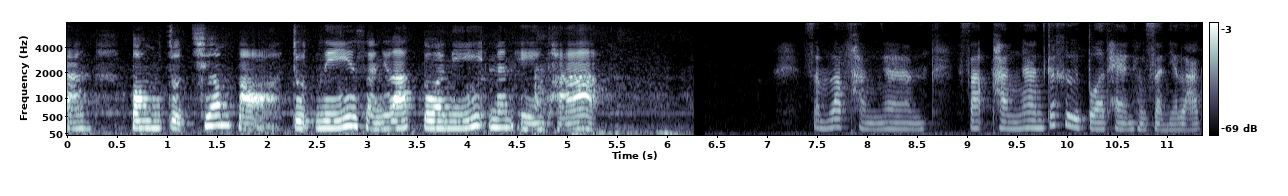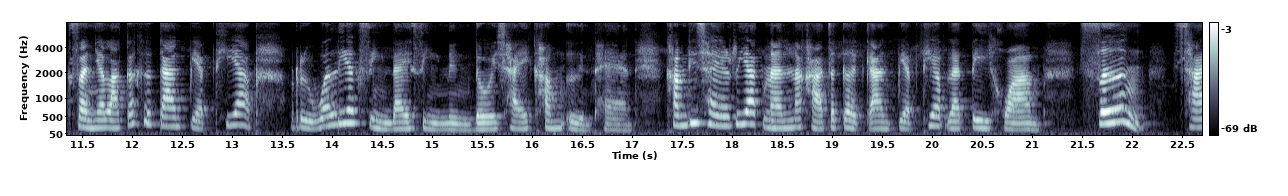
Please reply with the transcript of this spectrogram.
กัน ตรงจุดเชื่อมต่อ จุดนี้สัญลักษณ์ตัวนี้นั่นเองค่ะสำหรับผังงานผังงานก็คือตัวแทนของสัญลักษณ์ สัญลักษณ์ก็คือการเปรียบเทียบ หรือว่าเรียกสิ่งใดสิ่งหนึ่ง โดยใช้คำอื่นแทนคำที่ใช้เรียกนั้นนะคะ จะเกิดการเปรียบเทียบและตีความ ซึ่งใช้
